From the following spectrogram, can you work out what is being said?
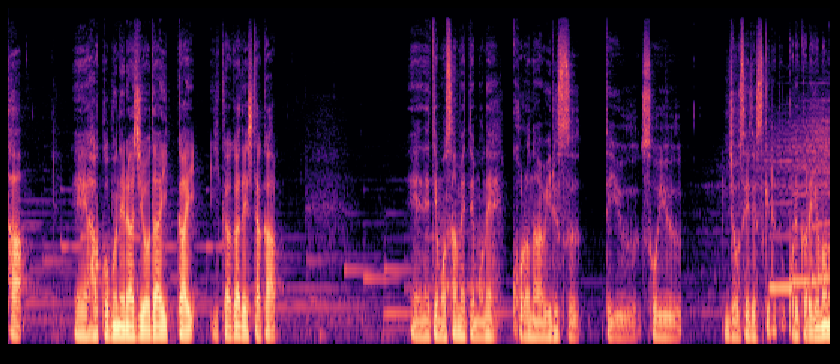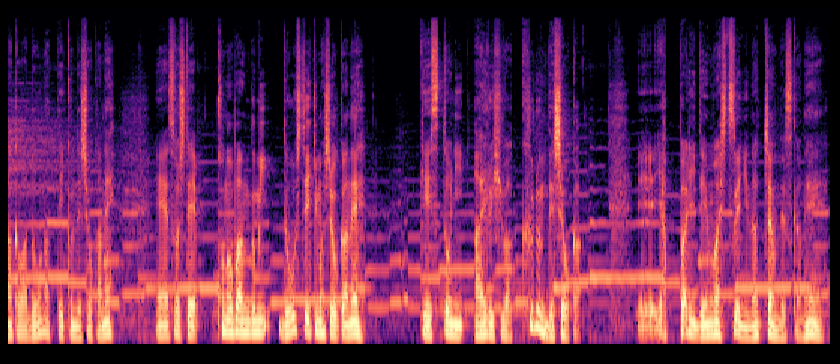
さあ、えー、箱舟ラジオ第1回いかがでしたか、えー、寝ても覚めてもねコロナウイルスっていうそういう情勢ですけれどこれから世の中はどうなっていくんでしょうかね、えー、そしてこの番組どうしていきましょうかね？ゲストに会える日は来るんでしょうか、えー、やっぱり電話出演になっちゃうんですかね、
